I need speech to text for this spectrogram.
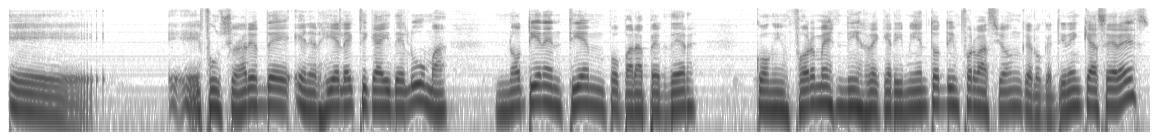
eh, eh, funcionarios de energía eléctrica y de Luma no tienen tiempo para perder con informes ni requerimientos de información, que lo que tienen que hacer es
